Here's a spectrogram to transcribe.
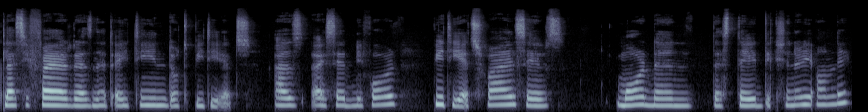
classifier resnet18.pth. As I said before, pth file saves more than the state dictionary only,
